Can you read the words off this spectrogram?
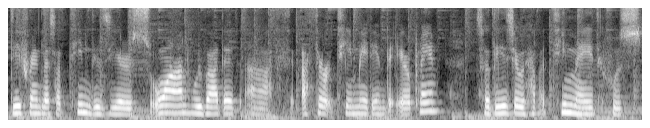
differently as a team this year is one, we've added a, a third teammate in the airplane. So this year we have a teammate whose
